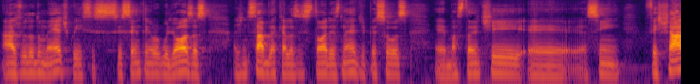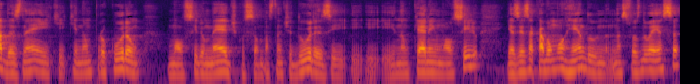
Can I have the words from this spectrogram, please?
a ajuda do médico e se, se sentem orgulhosas. A gente sabe daquelas histórias, né, de pessoas é, bastante é, assim fechadas, né, e que, que não procuram um auxílio médico, são bastante duras e, e, e não querem um auxílio e às vezes acabam morrendo nas suas doenças,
